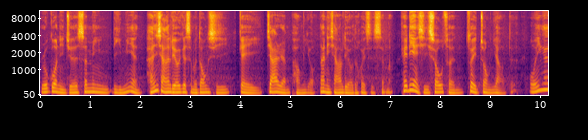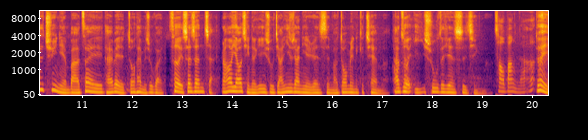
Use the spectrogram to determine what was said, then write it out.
如果你觉得生命里面很想要留一个什么东西给家人朋友，那你想要留的会是什么？可以练习收存最重要的。我应该是去年吧，在台北中泰美术馆策深深展，然后邀请了一个艺术家，艺术家你也认识吗？Dominic Chen 嘛，他做遗书这件事情嘛，超棒的啊。对，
